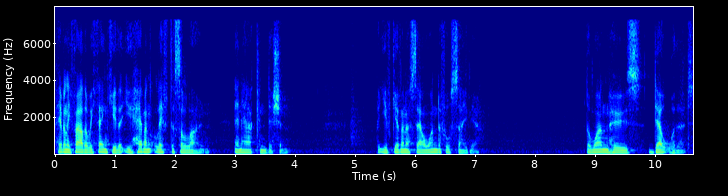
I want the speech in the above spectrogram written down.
Heavenly Father, we thank you that you haven't left us alone in our condition, but you've given us our wonderful Saviour, the one who's dealt with it,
